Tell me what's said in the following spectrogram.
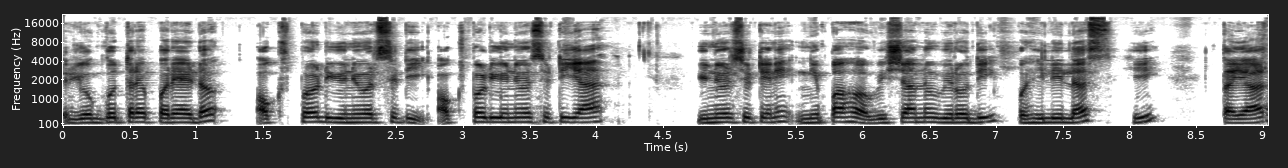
तर योग्योत्तर आहे पर्याय ड ऑक्सफर्ड युनिव्हर्सिटी. ऑक्सफर्ड युनिव्हर्सिटी या युनिव्हर्सिटीने निपाह विषाणूविरोधी पहिली लस ही तयार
